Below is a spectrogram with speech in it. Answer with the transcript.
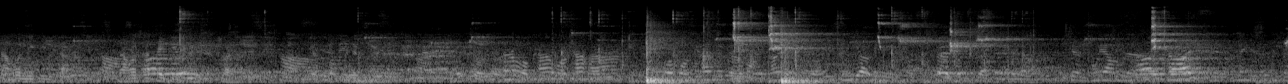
然后你可以打，然后他这边开始算，啊你要做不下去。但是我看我看好像我我看那个网上有说睡觉这个是在不是？就是同样的，看那个是不是？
